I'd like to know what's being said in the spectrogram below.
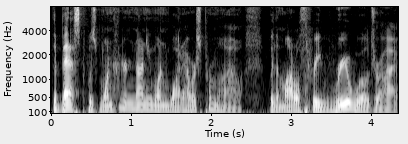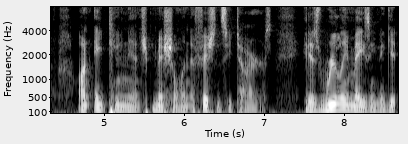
The best was 191 watt hours per mile with a Model 3 rear wheel drive on 18 inch Michelin efficiency tires. It is really amazing to get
